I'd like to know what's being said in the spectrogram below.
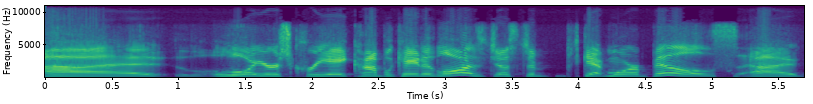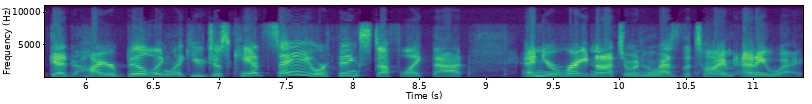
uh, lawyers create complicated laws just to get more bills, uh, get higher billing. Like you just can't say or think stuff like that. And you're right not to, and who has the time anyway?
